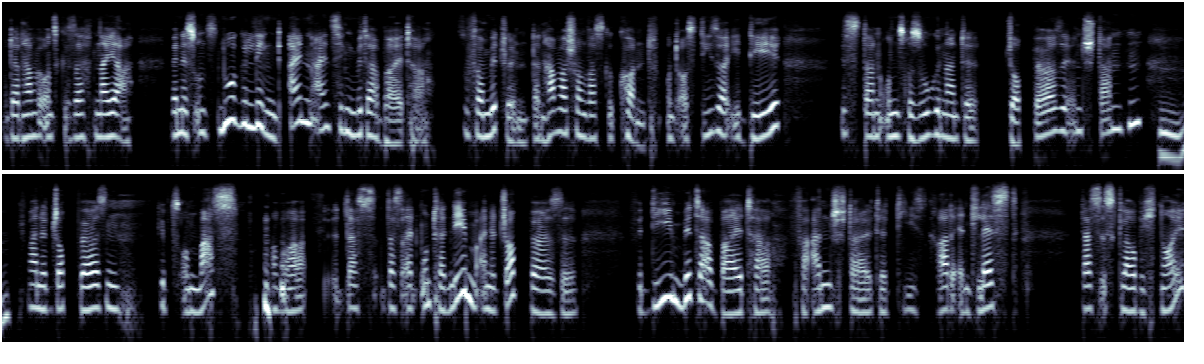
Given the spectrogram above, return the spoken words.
Und dann haben wir uns gesagt, na ja, wenn es uns nur gelingt, einen einzigen Mitarbeiter zu vermitteln, dann haben wir schon was gekonnt. Und aus dieser Idee ist dann unsere sogenannte Jobbörse entstanden. Mhm. Ich meine, Jobbörsen gibt es en masse, aber dass, dass ein Unternehmen eine Jobbörse für die Mitarbeiter veranstaltet, die es gerade entlässt, das ist, glaube ich, neu.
